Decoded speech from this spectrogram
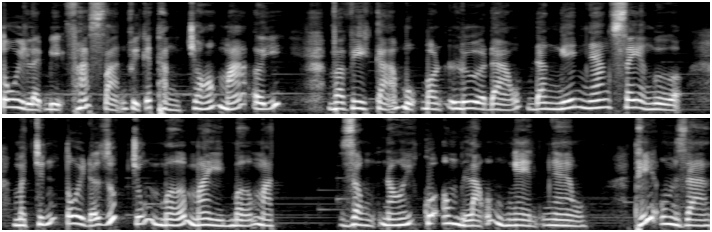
tôi lại bị phá sản vì cái thằng chó má ấy, và vì cả một bọn lừa đảo đang nghênh ngang xe ngựa, mà chính tôi đã giúp chúng mở mày mở mặt. Giọng nói của ông lão nghẹn ngào, thấy ông già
